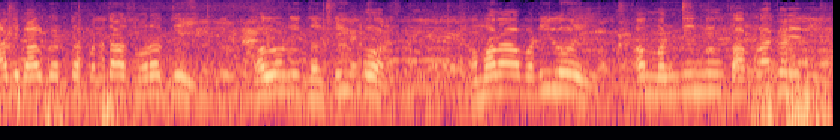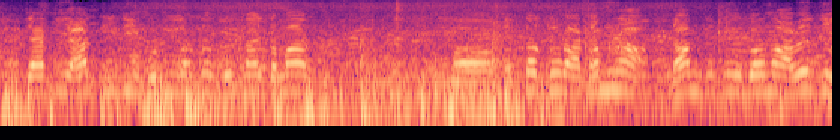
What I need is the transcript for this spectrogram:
આજકાલ કરતાં પચાસ વર્ષથી કલોની ધરતી ઉપર અમારા વડીલોએ આ મંદિરની સ્થાપના કરેલી. ત્યારથી આજ સુધી મોટી સાથે દૂધધાર સમાજ સત્તરસુર આઠમના ધામધૂમથી ઉજવવામાં આવે છે.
